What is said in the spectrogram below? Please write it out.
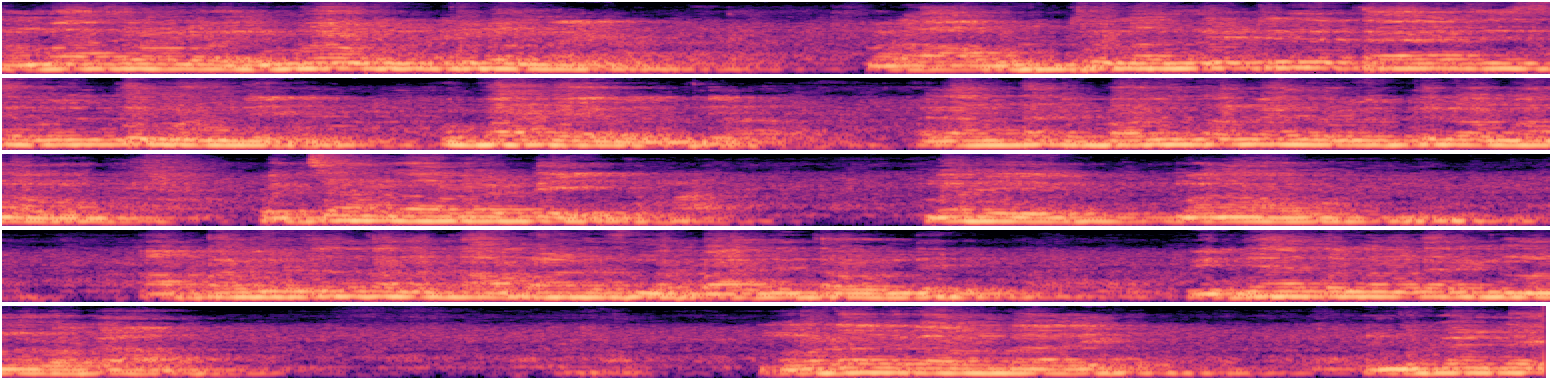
సమాజంలో ఎన్నో వృత్తులు ఉన్నాయి. మరి ఆ వృత్తులన్నింటినీ తయారు చేసే వృత్తి మనది ఉపాధ్యాయ వృత్తి. మరి అంతటి పవిత్రమైన వృత్తిలో మనం వచ్చాం కాబట్టి మరి మనం ఆ పవిత్రతను కాపాడాల్సిన బాధ్యత ఉంది. విద్యార్థులందరికీ మనం ఒక మోడల్గా ఉండాలి. ఎందుకంటే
